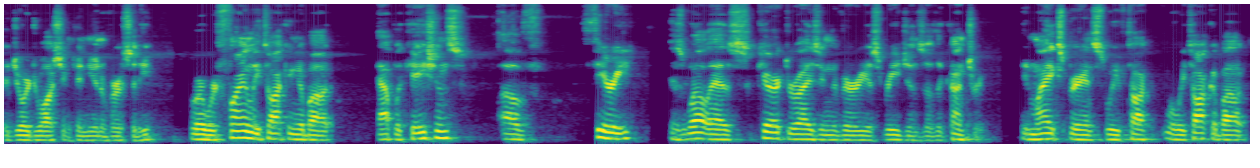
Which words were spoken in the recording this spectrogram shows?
at George Washington University, where we're finally talking about applications of theory as well as characterizing the various regions of the country in my experience, we've talked when we talk about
